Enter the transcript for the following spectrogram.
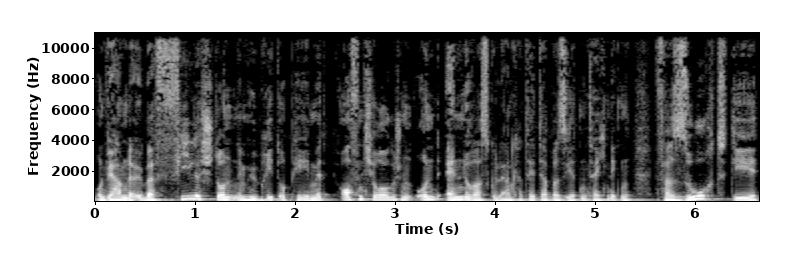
Und wir haben da über viele Stunden im Hybrid-OP mit offenchirurgischen und endovaskulären katheterbasierten Techniken versucht, die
